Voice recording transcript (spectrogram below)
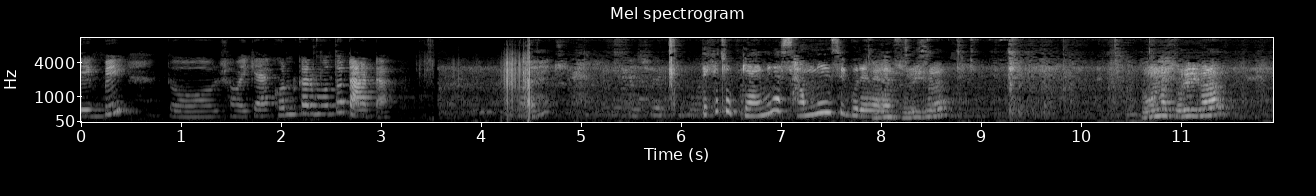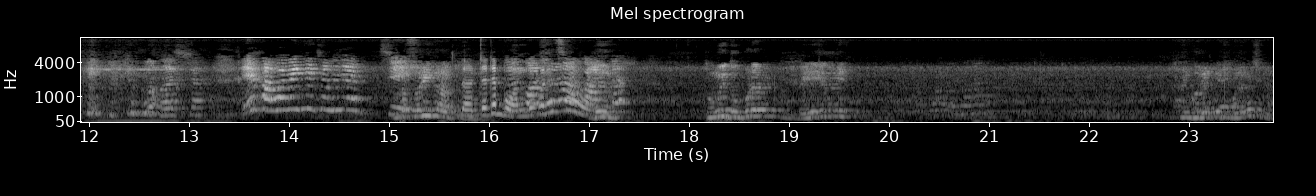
দেখবেই। তো সবাইকে এখনকার মতো টাটা। দেখেছ ক্যামেরার সামনে এসে ঘুরে বেড়াচ্ছে। তোমার না শরীর খারাপ? এ বাবা বেরিয়ে চলে যাচ্ছে। শরীর খারাপ? দরজাটা বন্ধ করেছ? তুমি দুপুরে বেরিয়েছো তুমি? বলে আমি কিছু গেছো না?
